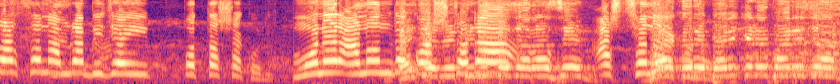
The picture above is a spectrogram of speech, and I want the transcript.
পার্সেন্ট আমরা বিজয়ী প্রত্যাশা করি। মনের আনন্দ কষ্টটা আসছে না এখনও। ব্যারিকেডের বাইরে যান।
